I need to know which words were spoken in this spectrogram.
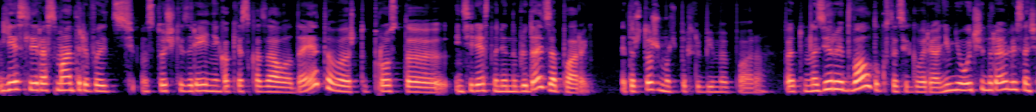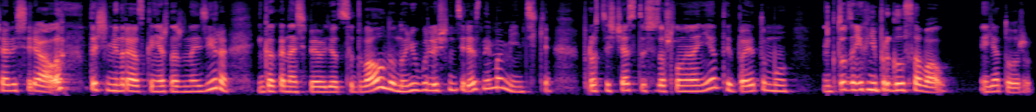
если рассматривать с точки зрения, как я сказала до этого, что просто интересно ли наблюдать за парой, это же тоже может быть любимая пара. Поэтому Назира и Двалду, кстати говоря, они мне очень нравились в начале сериала. Точнее, мне нравилась, конечно же, Назира, и как она себя ведет с Эдвалду, но у них были очень интересные моментики. Просто сейчас это все зашло на нет, и поэтому никто за них не проголосовал. Я тоже.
